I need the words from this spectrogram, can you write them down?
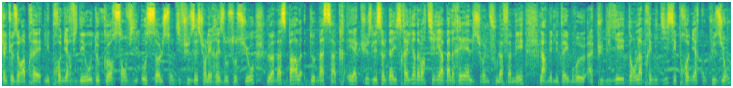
Quelques heures après, les premières vidéos de corps sans vie au sol sont diffusées sur les réseaux sociaux. Le Hamas parle de massacre et accuse les soldats israéliens d'avoir tiré à balles réelles sur une foule affamée. L'armée de l'État hébreu a publié dans l'après-midi ses premières conclusions.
